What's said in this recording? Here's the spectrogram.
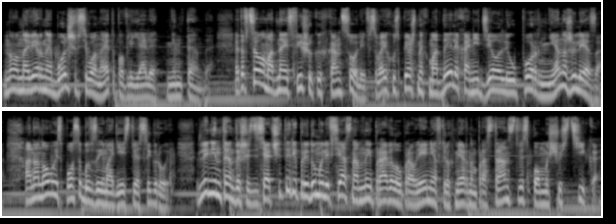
но, наверное, больше всего на это повлияли Nintendo. Это в целом одна из фишек их консолей, в своих успешных моделях они делали упор не на железо, а на новые способы взаимодействия с игрой. Для Nintendo 64 придумали все основные правила управления в трехмерном пространстве с помощью стика.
